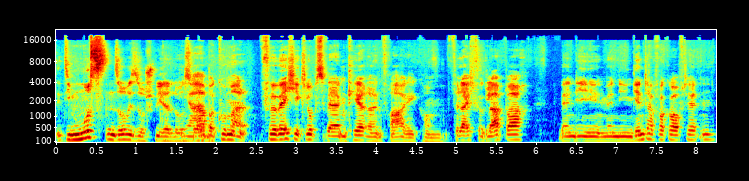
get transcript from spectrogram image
die mussten sowieso Spieler loswerden. Ja, aber guck mal, für welche Clubs werden Kehrer in Frage kommen? Vielleicht für Gladbach, wenn die, wenn die einen Ginter verkauft hätten.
